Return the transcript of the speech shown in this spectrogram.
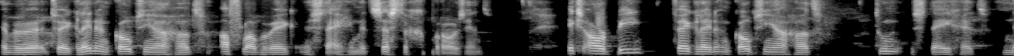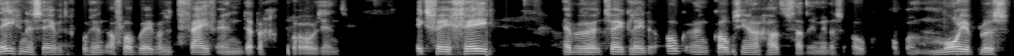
Hebben we twee weken geleden een koopsignaal gehad. Afgelopen week een stijging met 60%. XRP, twee weken geleden een koopsignaal gehad. Toen steeg het 79%. Afgelopen week was het 35%. XVG hebben we twee weken geleden ook een koopsignaal gehad. Staat inmiddels ook op een mooie plus.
